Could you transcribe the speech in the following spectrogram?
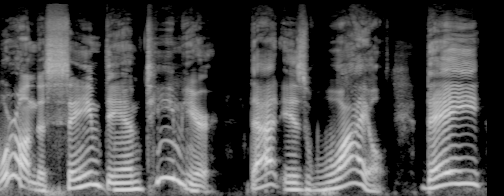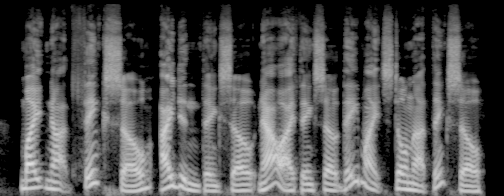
we're on the same damn team here. That is wild. They might not think so. I didn't think so. Now I think so. They might still not think so.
